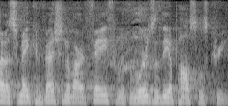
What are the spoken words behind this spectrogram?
Let us make confession of our faith with the words of the Apostles' Creed.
